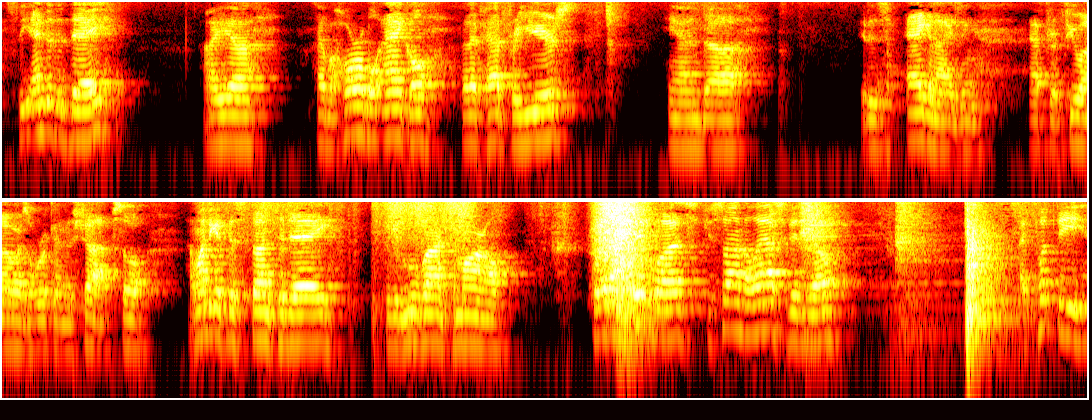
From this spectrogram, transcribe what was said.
It's the end of the day. I uh, have a horrible ankle that I've had for years. And uh, it is agonizing after a few hours of working in the shop. So I wanted to get this done today. We can move on tomorrow. So what I did was, if you saw in the last video, I put the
